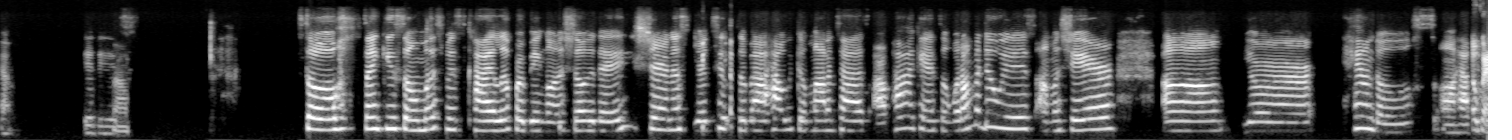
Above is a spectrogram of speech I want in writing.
Yeah. It is. So thank you so much, Miss Kyla, for being on the show today, sharing us your tips about how we can monetize our podcast. So what I'm gonna do is I'm gonna share um your handles on how to Okay.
